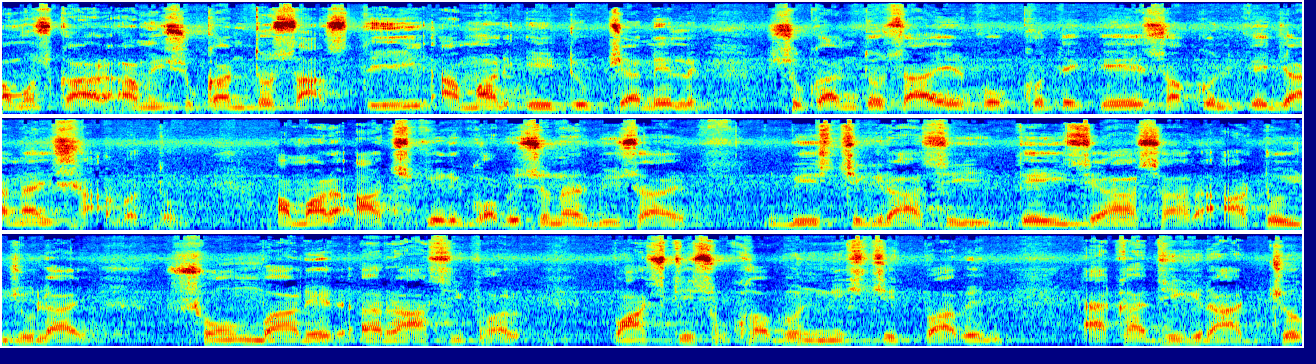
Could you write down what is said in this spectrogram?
নমস্কার, আমি সুকান্ত শাস্ত্রী। আমার ইউটিউব চ্যানেল সুকান্ত সায়ের পক্ষ থেকে সকলকে জানাই স্বাগতম। আমার আজকের গবেষণার বিষয়, বৃশ্চিক রাশি তেইশে আষাঢ়, আটই জুলাই, সোমবারের রাশিফল। পাঁচটি সুখবর নিশ্চিত পাবেন। একাধিক রাজ্য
